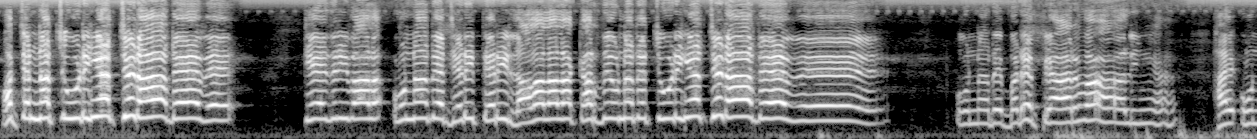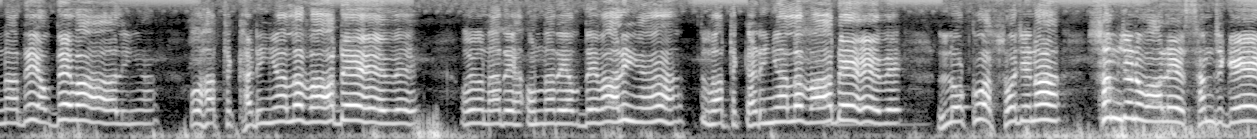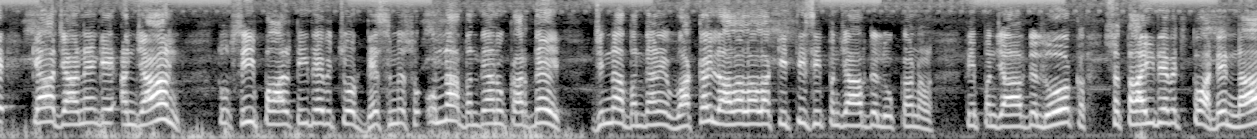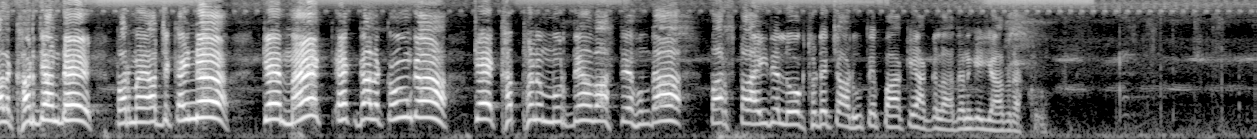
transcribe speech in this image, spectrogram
ਉਹ ਚੰਨਾ ਚੂੜੀਆਂ ਚੜਾ ਦੇਵੇ, ਕੇਜਰੀਵਾਲ ਉਹਨਾਂ ਦੇ ਜਿਹੜੀ ਤੇਰੀ ਲਾਲਾ ਲਾਲਾ ਕਰਦੇ, ਉਹਨਾਂ ਦੇ ਚੂੜੀਆਂ ਚੜਾ ਦੇਵੇ। ਉਹਨਾਂ ਦੇ ਬੜੇ ਪਿਆਰ ਵਾਲੀਆਂ, ਹਾਏ ਉਹਨਾਂ ਦੇ ਅਹੁਦੇ ਵਾਲੀਆਂ, ਉਹ ਹੱਥ ਖੜੀਆਂ ਲਵਾ ਦੇਵੇ। ਓਏ ਉਹਨਾਂ ਦੇ ਉਹਨਾਂ ਦੇ ਅਹੁਦੇ ਵਾਲੀਆਂ, ਤੂੰ ਹੱਥ ਕੜੀਆਂ ਲਵਾ ਦੇਵੇ। ਲੋਕੋ ਹੱਸੋ ਜੇ ਨਾ, ਸਮਝਣ ਵਾਲੇ ਸਮਝ ਗਏ, ਕਿਆ ਜਾਣेंगे ਅਣਜਾਣ? ਤੁਸੀਂ ਪਾਰਟੀ ਦੇ ਵਿੱਚੋਂ ਡਿਸਮਿਸ ਉਹਨਾਂ ਬੰਦਿਆਂ ਨੂੰ ਕਰਦੇ ਜਿਨ੍ਹਾਂ ਬੰਦਿਆਂ ਨੇ ਵਾਕਈ ਲਾਲਾ ਲਾਲਾ ਕੀਤੀ ਸੀ ਪੰਜਾਬ ਦੇ ਲੋਕਾਂ ਨਾਲ। ਤੇ ਪੰਜਾਬ ਦੇ ਲੋਕ 27 ਦੇ ਵਿੱਚ ਤੁਹਾਡੇ ਨਾਲ ਖੜ ਜਾਂਦੇ। ਪਰ ਮੈਂ ਅੱਜ ਕਹਿਣਾ ਕਿ ਮੈਂ ਇੱਕ ਗੱਲ ਕਹੂੰਗਾ ਕਿ ਖੱਫਣ ਮੁਰਦਿਆਂ ਵਾਸਤੇ ਹੁੰਦਾ ਪਰ 27 ਦੇ ਲੋਕ ਤੁਹਾਡੇ ਝਾੜੂ ਤੇ ਪਾ ਕੇ ਅੱਗ ਲਾ ਦੇਣਗੇ ਯਾਦ ਰੱਖੋ।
